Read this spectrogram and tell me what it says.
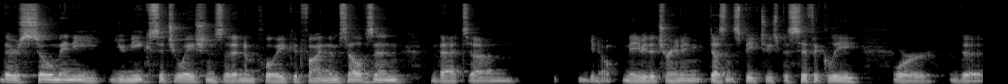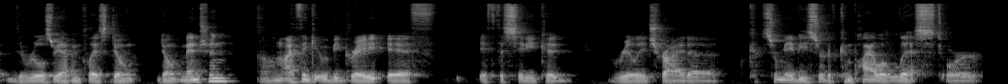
there's so many unique situations that an employee could find themselves in that um, you know maybe the training doesn't speak to specifically or the the rules we have in place don't don't mention. Um, i think it would be great if if the city could really try to so maybe sort of compile a list or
